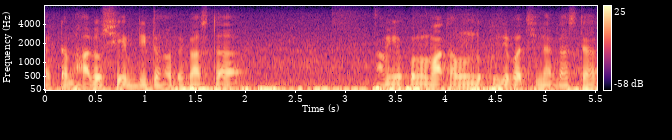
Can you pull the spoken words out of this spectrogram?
একটা ভালো শেপ দিতে হবে। গাছটা, আমিও কোনো মাথা মুন্ড খুঁজে পাচ্ছি না গাছটা।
